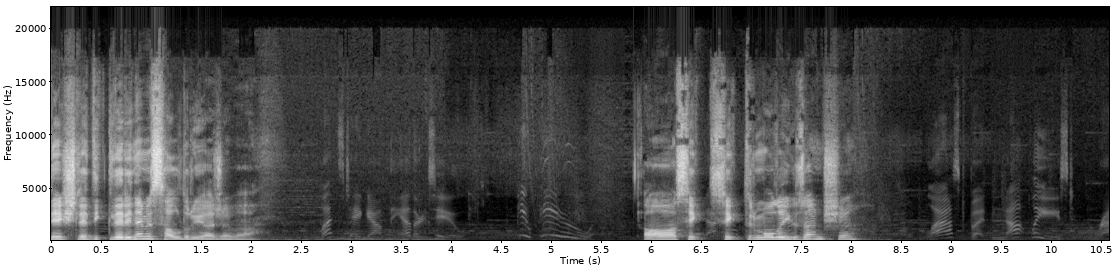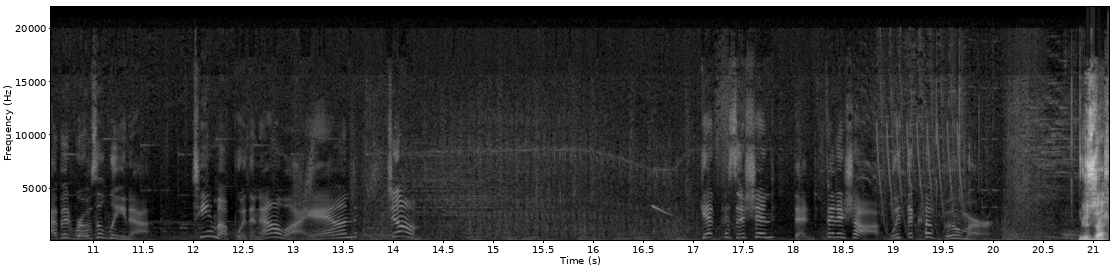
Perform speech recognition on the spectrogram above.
Deşlediklerine mi saldırıyor acaba? Aa sek- sektirme olayı güzelmiş ya. Güzel.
